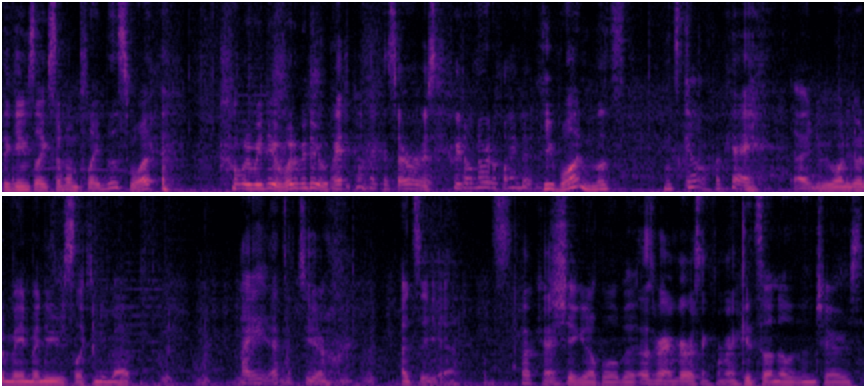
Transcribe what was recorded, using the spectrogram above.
The game's like, someone played this? What? what do we do? What do we do? We have to contact the servers. We don't know where to find it. He won. Let's let's go. Okay. All right. Do we want to go to main menu to select a new map? I that's up to you. I'd say yeah. Let's Okay. shake it up a little bit. That was very embarrassing for me. Get something other than chairs.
